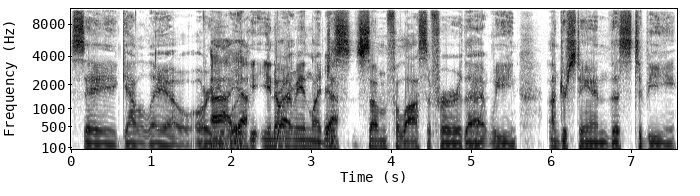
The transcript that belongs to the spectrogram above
say Galileo, or you Ah, would, yeah. you know what I mean? Like Yeah. just some philosopher that we understand this to be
